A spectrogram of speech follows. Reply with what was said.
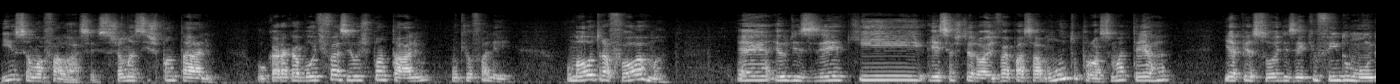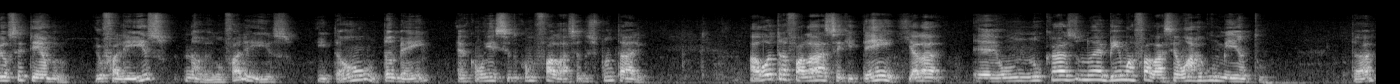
Isso é uma falácia, isso chama-se espantalho. O cara acabou de fazer o espantalho com o que eu falei. Uma outra forma é eu dizer que esse asteroide vai passar muito próximo à Terra e a pessoa dizer que o fim do mundo é o setembro. Eu falei isso? Não, eu não falei isso. Então, também é conhecido como falácia do espantalho. A outra falácia que tem, que ela, é no caso, não é bem uma falácia, é um argumento. Tá?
